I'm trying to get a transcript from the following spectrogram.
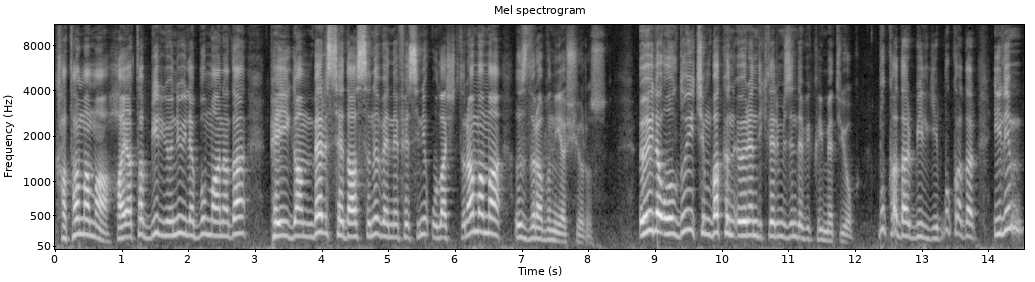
katamama, hayata bir yönüyle bu manada peygamber sedasını ve nefesini ulaştıramama ızdırabını yaşıyoruz. Öyle olduğu için bakın öğrendiklerimizin de bir kıymeti yok. Bu kadar bilgi, bu kadar ilim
